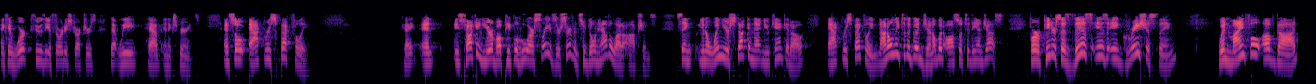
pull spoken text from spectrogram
and can work through the authority structures that we have and experience. And so act respectfully. Okay? And he's talking here about people who are slaves or servants who don't have a lot of options. Saying, you know, when you're stuck in that and you can't get out, act respectfully, not only to the good and gentle, but also to the unjust. For Peter says, This is a gracious thing when mindful of God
